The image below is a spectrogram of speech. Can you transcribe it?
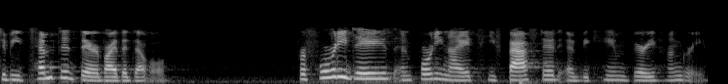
to be tempted there by the devil. For 40 days and 40 nights he fasted and became very hungry.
